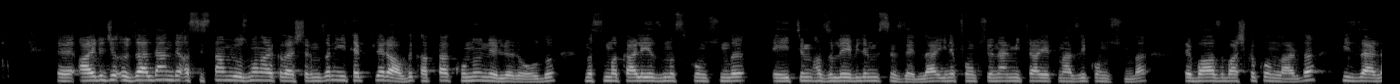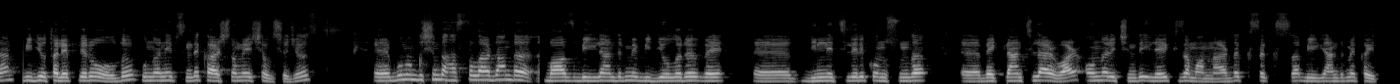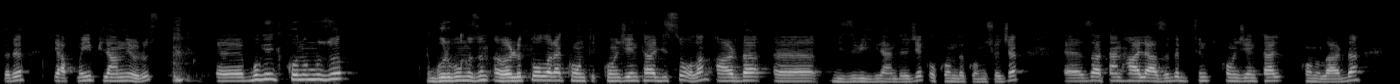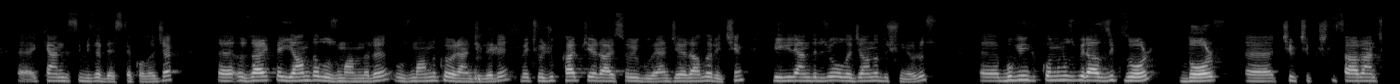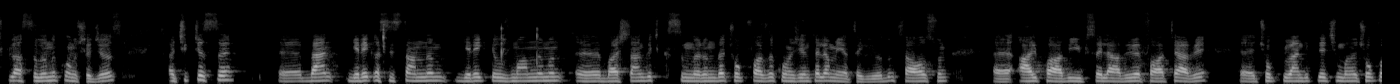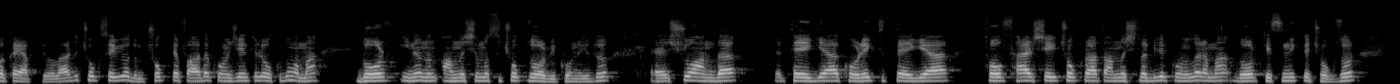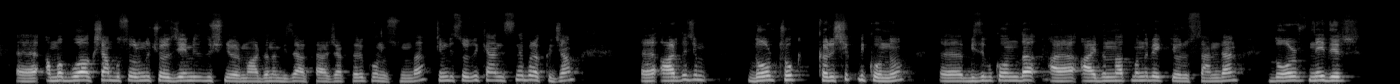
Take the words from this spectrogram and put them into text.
E, ayrıca özelden de asistan ve uzman arkadaşlarımızdan iyi tepkiler aldık. Hatta konu önerileri oldu. Nasıl makale yazılması konusunda eğitim hazırlayabilir misiniz dediler. Yine fonksiyonel mitral yetmezliği konusunda ve bazı başka konularda bizlerden video talepleri oldu. Bunların hepsini de karşılamaya çalışacağız. E, bunun dışında hastalardan da bazı bilgilendirme videoları ve e, dinletileri konusunda e, beklentiler var. Onlar için de ileriki zamanlarda kısa kısa bilgilendirme kayıtları yapmayı planlıyoruz. E, bugünkü konumuzu grubumuzun ağırlıklı olarak konjenitalcisi olan Arda e, bizi bilgilendirecek, o konuda konuşacak. E, zaten hala hazırda bütün konjenital konularda kendisi bize destek olacak. E, özellikle yandal uzmanları, uzmanlık öğrencileri ve çocuk kalp cerrahisi uygulayan cerrahlar için bilgilendirici olacağını düşünüyoruz. E, bugünkü konumuz birazcık zor. DORF, çift çıkışlı sağ ventrikül hastalığını konuşacağız. Açıkçası ben gerek asistanlığım gerek de uzmanlığımın başlangıç kısımlarında çok fazla konjenital ameliyata giriyordum. Sağ olsun Alp abi, Yüksel abi ve Fatih abi çok güvendikleri için bana çok vaka yaptırıyorlardı. Çok seviyordum. Çok defa da konjenital okudum ama DORF inanın anlaşılması çok zor bir konuydu. Şu anda TGA, Corrected TGA, TOF her şey çok rahat anlaşılabilir konular ama DORF kesinlikle çok zor. Ama bu akşam bu sorunu çözeceğimizi düşünüyorum Arda'nın bize aktaracakları konusunda. Şimdi sözü kendisine bırakacağım. Ee, Arda'cığım doğru çok karışık bir konu. Bizi bu konuda aydınlatmanı bekliyoruz senden. DORF nedir?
